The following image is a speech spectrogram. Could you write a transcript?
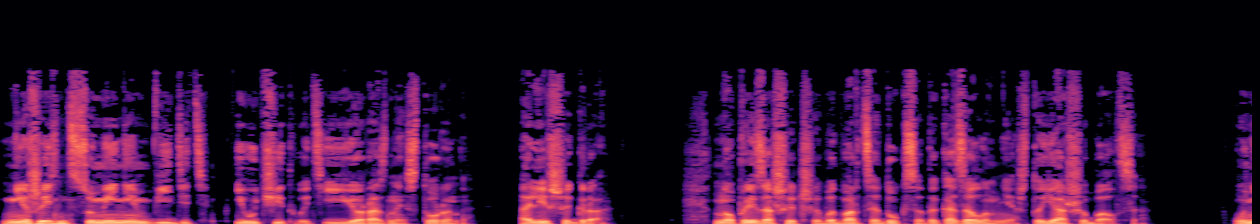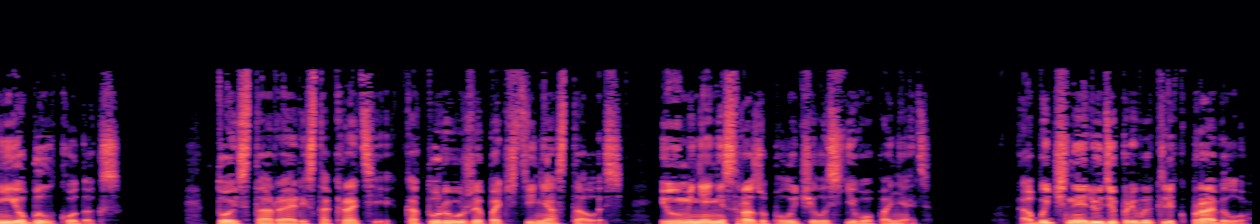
Не жизнь с умением видеть и учитывать ее разные стороны, а лишь игра. Но произошедшее во дворце Дукса доказало мне, что я ошибался. У нее был кодекс. Той старой аристократии, которой уже почти не осталось, и у меня не сразу получилось его понять. Обычные люди привыкли к правилу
